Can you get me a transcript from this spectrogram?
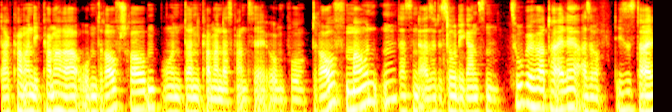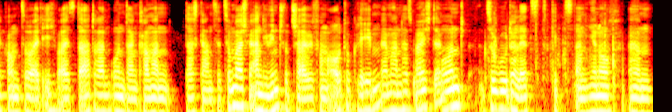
Da kann man die Kamera oben drauf schrauben und dann kann man das Ganze irgendwo drauf mounten. Das sind also so die ganzen Zubehörteile. Also dieses Teil kommt, soweit ich weiß, da dran und dann kann man das Ganze zum Beispiel an die Windschutzscheibe vom Auto kleben, wenn man das möchte. Und zu guter Letzt gibt es dann hier noch ähm,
